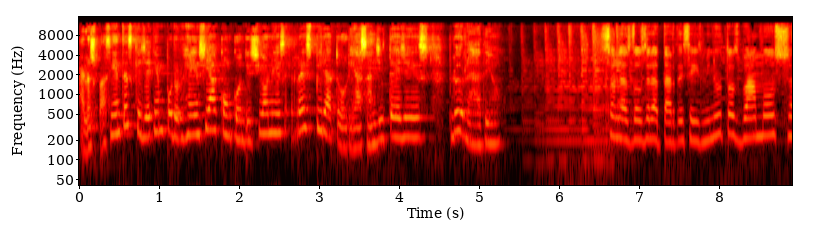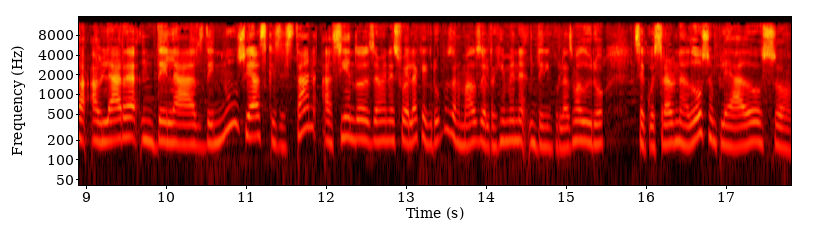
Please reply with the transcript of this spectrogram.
a los pacientes que lleguen por urgencia con condiciones respiratorias. Angie Telles, Blue Radio. Son las 2 de la tarde, 6 minutos. Vamos a hablar de las denuncias que se están haciendo desde Venezuela que grupos armados del régimen de Nicolás Maduro secuestraron a dos empleados um,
